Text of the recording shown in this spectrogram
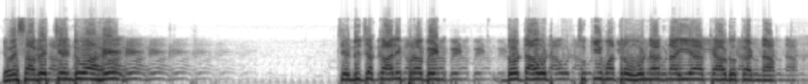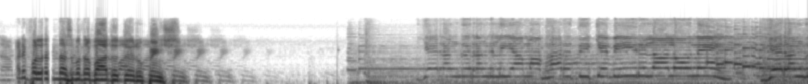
यावेळेस साबेत चेंडू आहे चेंडूच्या खाली प्रवीण। नो डाऊट चुकी मात्र होणार नाही या खेळाडूकडनं आणि फलंदाज मात्र बाद होतोय रुपेश। ये रंग रंग लिया माँ भारती के वीर लालों ने ये रंग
